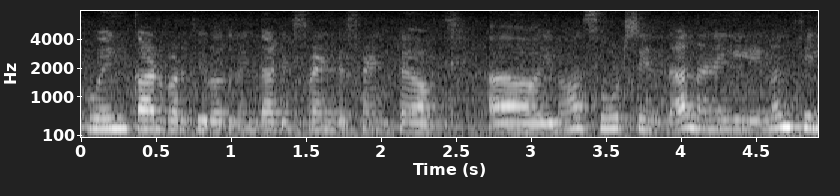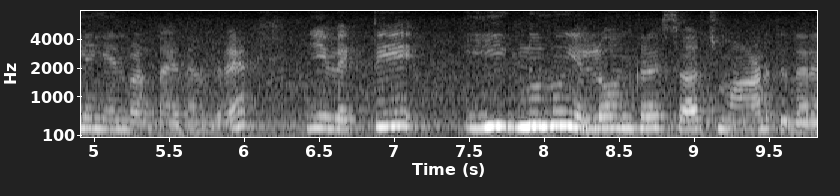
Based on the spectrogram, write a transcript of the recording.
ಕ್ವೀನ್ ಕಾರ್ಡ್ ಬರ್ತಿರೋದ್ರಿಂದ ಡಿಫ್ರೆಂಟ್ ಡಿಫ್ರೆಂಟ್ ಏನೋ ಸೂಟ್ಸಿಂದ ನನಗೆ ಇಲ್ಲಿ ಇನ್ನೊಂದು ಫೀಲಿಂಗ್ ಏನು ಬರ್ತಾ ಇದೆ ಅಂದರೆ ಈ ವ್ಯಕ್ತಿ ಈಗಲೂ ಎಲ್ಲೋ ಒಂದು ಕಡೆ ಸರ್ಚ್ ಮಾಡ್ತಿದ್ದಾರೆ.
